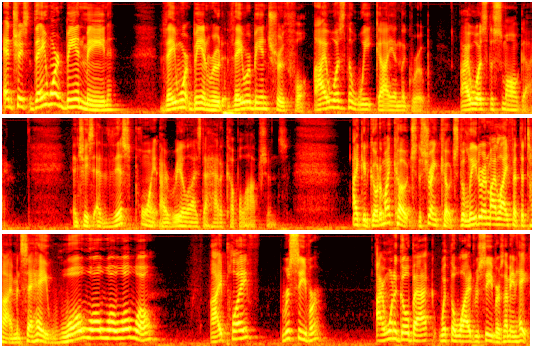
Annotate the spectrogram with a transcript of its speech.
And Chase, they weren't being mean. They weren't being rude. They were being truthful. I was the weak guy in the group. I was the small guy. And Chase, at this point, I realized I had a couple options. I could go to my coach, the strength coach, the leader in my life at the time, and say, hey, whoa, whoa, whoa, whoa, whoa. I play receiver. I want to go back with the wide receivers. I mean, hey,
